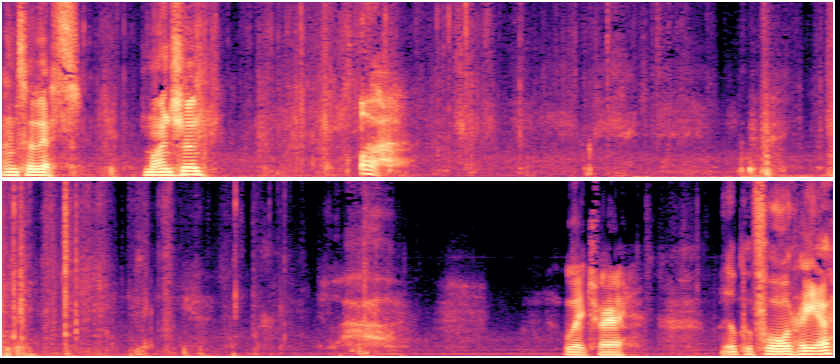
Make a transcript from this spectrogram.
into this. Mansion. Oh. wow. Literally. Up before here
